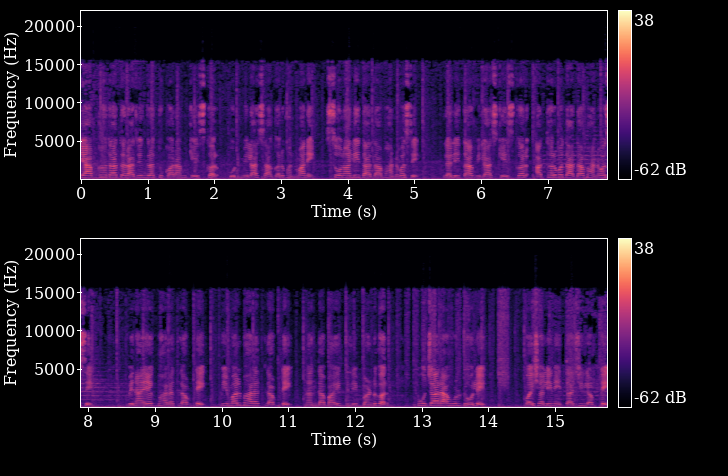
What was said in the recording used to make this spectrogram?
या अपघातात राजेंद्र तुकाराम केसकर उर्मिला सागर भन्माने सोनाली दादा भानवसे ललिता विलास केसकर अथर्व दादा भानवसे विनायक भारत लवटे विमल भारत लवटे नंदाबाई दिलीप बंडगर पूजा राहुल ढोले वैशाली नेताजी लवटे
